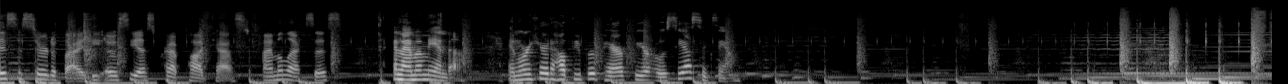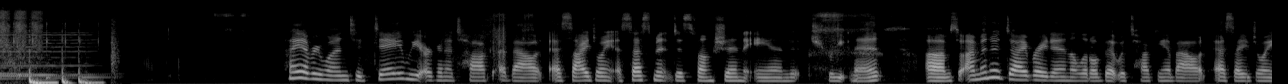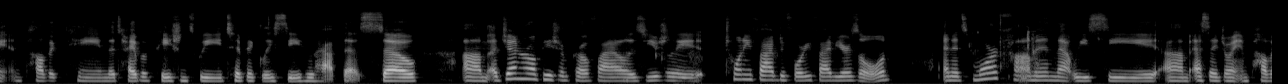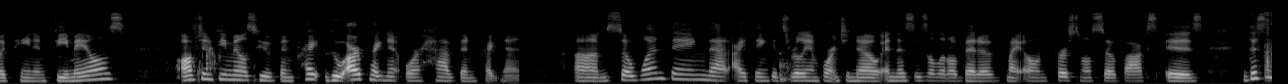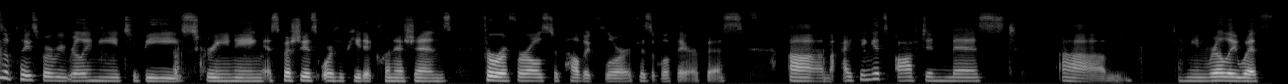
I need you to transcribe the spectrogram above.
This is Certified, the OCS Prep Podcast. I'm Alexis. And I'm Amanda. And we're here to help you prepare for your OCS exam. Hi, everyone. Today we are going to talk about SI joint assessment, dysfunction, and treatment. Um, so I'm going to dive right in a little bit with talking about SI joint and pelvic pain, the type of patients we typically see who have this. So um, a general patient profile is usually 25 to 45 years old, and it's more common that we see um, SI joint and pelvic pain in females, often females who've been pre- who are pregnant or have been pregnant. Um, so one thing that I think it's really important to know, and this is a little bit of my own personal soapbox, is this is a place where we really need to be screening, especially as orthopedic clinicians, for referrals to pelvic floor physical therapists. Um, I think it's often missed. Um, I mean, really, with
